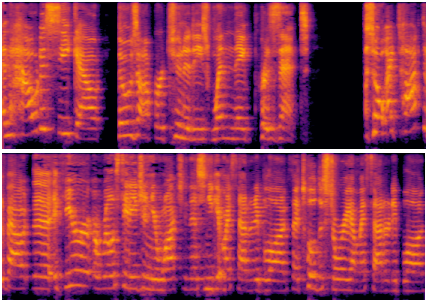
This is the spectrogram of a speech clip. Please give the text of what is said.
and how to seek out those opportunities when they present. So I talked about the if you're a real estate agent, you're watching this and you get my Saturday blogs. I told a story on my Saturday blog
